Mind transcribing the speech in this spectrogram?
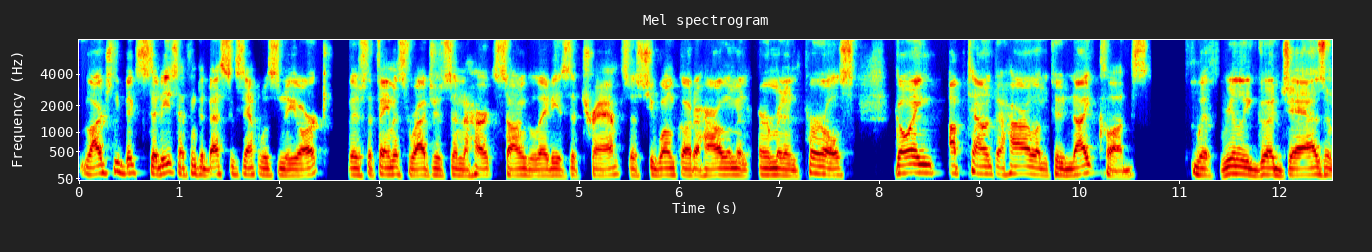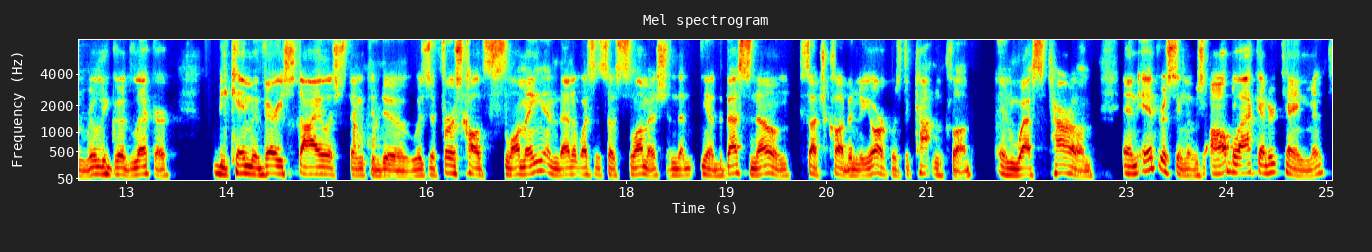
largely big cities. I think the best example was New York. There's the famous Rodgers and Hart song, The Lady is a Tramp, says she won't go to Harlem and Ermine and Pearls. Going uptown to Harlem to nightclubs with really good jazz and really good liquor became a very stylish thing to do. It was at first called slumming, and then it wasn't so slummish. And then, you know, the best known such club in New York was the Cotton Club in West Harlem. And interesting, it was all black entertainment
